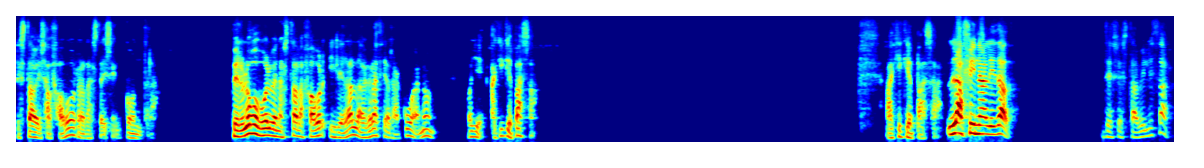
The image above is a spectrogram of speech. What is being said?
Estabais a favor, ahora estáis en contra. pero luego vuelven a estar a favor y le dan las gracias a QAnon. Oye, ¿aquí qué pasa? ¿Aquí qué pasa? La finalidad, desestabilizar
